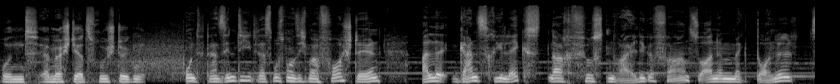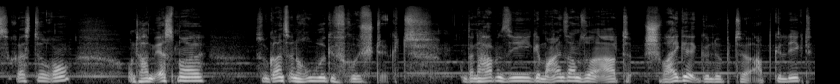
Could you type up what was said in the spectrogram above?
und er möchte jetzt frühstücken. Und dann sind die, das muss man sich mal vorstellen, alle ganz relaxed nach Fürstenwalde gefahren zu einem McDonald's-Restaurant und haben erstmal so ganz in Ruhe gefrühstückt. Und dann haben sie gemeinsam so eine Art Schweigegelübde abgelegt,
